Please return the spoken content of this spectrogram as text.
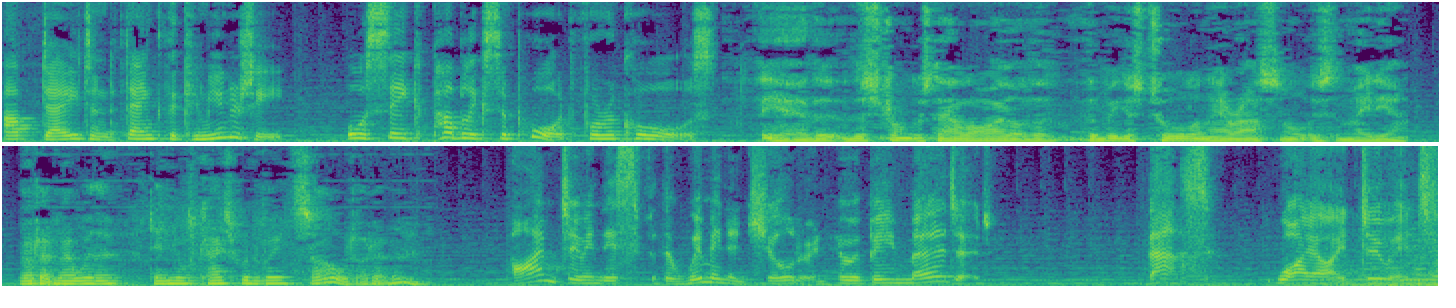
update and thank the community, or seek public support for a cause. Yeah, the, the strongest ally or the, the biggest tool in our arsenal is the media. I don't know whether Daniel's case would have been solved. I don't know. I'm doing this for the women and children who are being murdered. That's why I do it.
